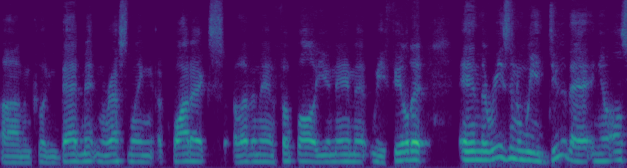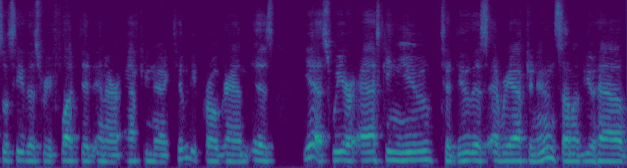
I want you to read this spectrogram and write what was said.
um, including badminton wrestling aquatics 11 man football you name it we field it. And the reason we do that and you'll also see this reflected in our afternoon activity program is yes, we are asking you to do this every afternoon. Some of you have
